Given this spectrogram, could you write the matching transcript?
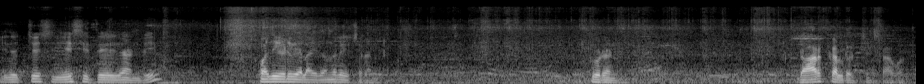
ఇది వచ్చేసి ఏసీ తేజ అండి. పదిహేడు వేల ఐదు వందలు ఇచ్చారండి. చూడండి. డార్క్ కలర్ వచ్చింది కాబట్టి.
